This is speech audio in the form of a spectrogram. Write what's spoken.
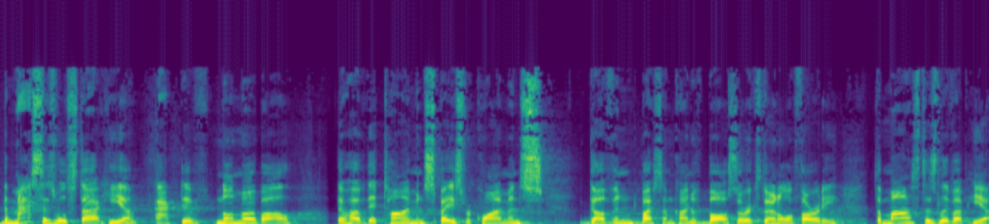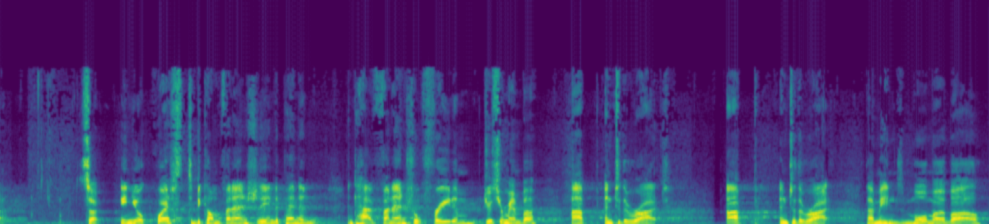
the masses will start here, active, non mobile. They'll have their time and space requirements governed by some kind of boss or external authority. The masters live up here. So, in your quest to become financially independent and to have financial freedom, just remember up and to the right. Up and to the right. That means more mobile,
